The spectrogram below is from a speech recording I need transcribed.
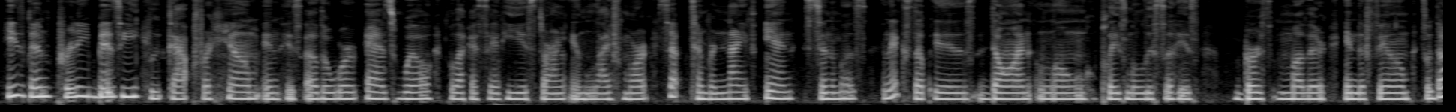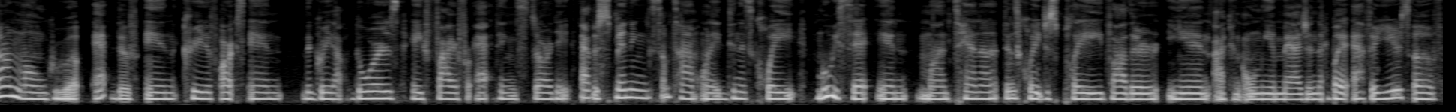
he's been pretty busy. Look out for him and his other work as well. But like I said, he is starring in Lifemark September 9th in cinemas. Next up is Dawn Long, who plays Melissa, his birth mother in the film. So Dawn Long grew up active in creative arts and the great outdoors. A fire for acting started after spending some time on a Dennis Quaid movie set in Montana. Dennis Quaid just played father in I Can Only Imagine. But after years of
